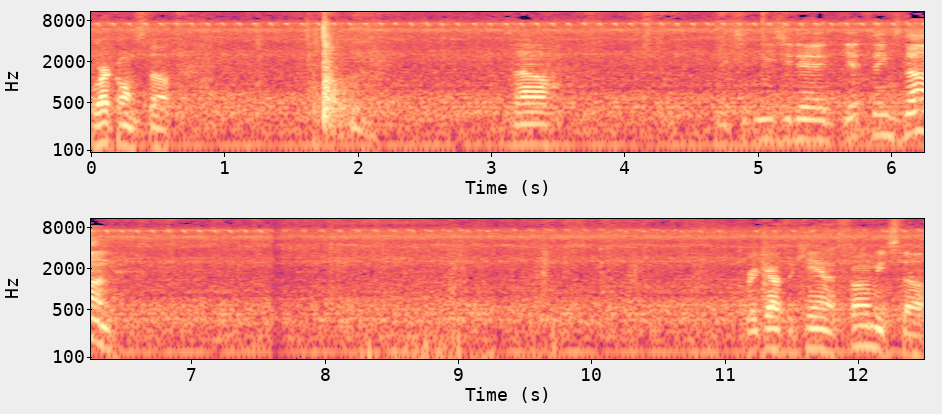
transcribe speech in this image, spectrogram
work on stuff. So makes it easy to get things done. Break out the can of foamy stuff.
